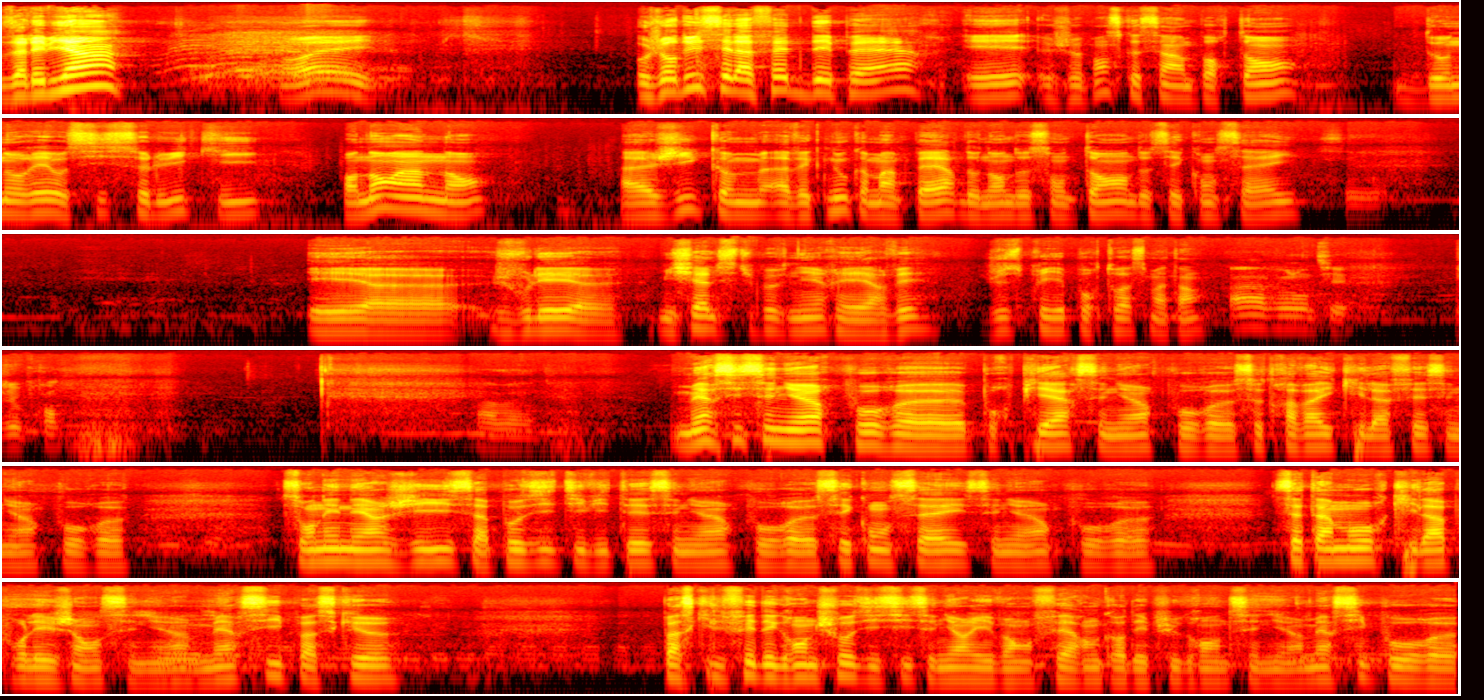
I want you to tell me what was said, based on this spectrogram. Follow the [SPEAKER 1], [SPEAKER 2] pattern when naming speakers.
[SPEAKER 1] Vous allez bien Oui. Aujourd'hui, c'est la fête des pères et je pense que c'est important d'honorer aussi celui qui, pendant un an, a agi comme, avec nous comme un père, donnant de son temps, de ses conseils. Et euh, je voulais, euh, Michel, si tu peux venir, et Hervé, juste prier pour toi ce matin.
[SPEAKER 2] Ah, volontiers. Je prends. Amen.
[SPEAKER 1] Merci Seigneur pour, euh, pour Pierre, Seigneur, pour ce travail qu'il a fait, Seigneur, pour son énergie, sa positivité, Seigneur, pour ses conseils, Seigneur, pour cet amour qu'il a pour les gens, Seigneur. Merci parce que parce qu'il fait des grandes choses ici, Seigneur, il va en faire encore des plus grandes, Seigneur. Merci pour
